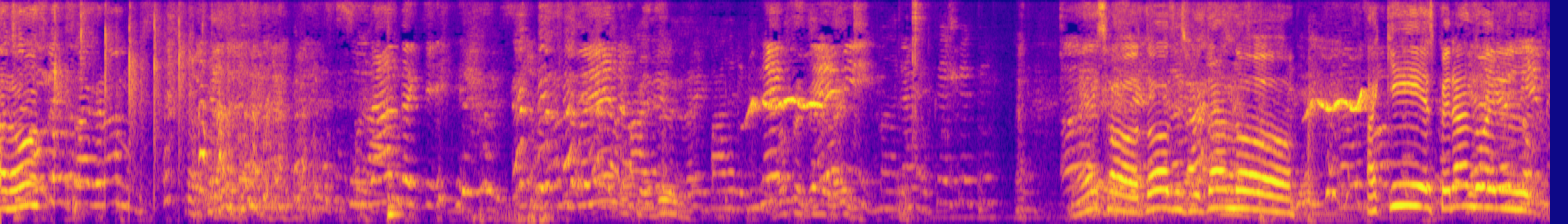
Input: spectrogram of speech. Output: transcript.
Ah, ¿no? Sudando aquí. Bueno. Next, Jeremy. Eso, todos disfrutando. Aquí esperando el,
